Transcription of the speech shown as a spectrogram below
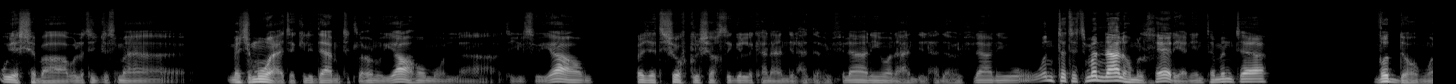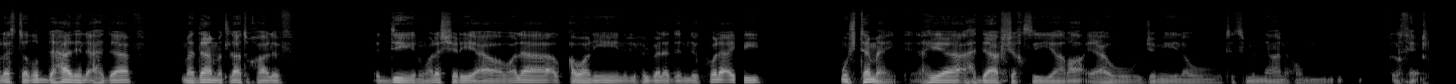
ويا الشباب ولا تجلس مع مجموعتك اللي دائما تطلعون وياهم ولا تجلس وياهم. فجأة تشوف كل شخص يقول لك أنا عندي الهدف الفلاني وأنا عندي الهدف الفلاني وأنت تتمنى لهم الخير. يعني أنت منت ضدهم ولست ضد هذه الأهداف ما دامت لا تخالف الدين ولا الشريعة ولا القوانين اللي في البلد عندك ولا أي مجتمعي هي أهداف شخصية رائعة وجميلة وتتمنى لهم الخير.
